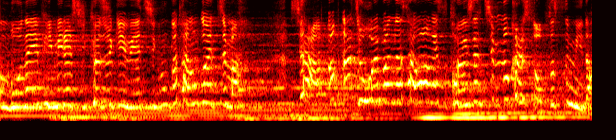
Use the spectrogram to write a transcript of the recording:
전 모네의 비밀을 지켜주기 위해 지금껏 탐구했지만 제 아빠까지 오해받는 상황에서 더 이상 침묵할 수 없었습니다.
